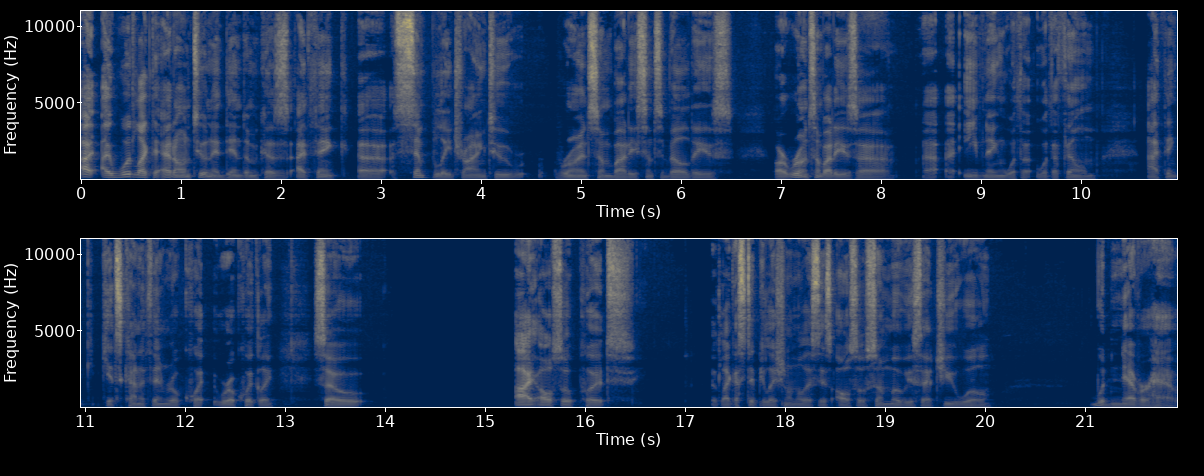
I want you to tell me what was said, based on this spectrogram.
I, I would like to add on to an addendum because I think uh, simply trying to r- ruin somebody's sensibilities or ruin somebody's uh, uh, evening with a with a film, I think gets kind of thin real quick, real quickly. So I also put like a stipulation on the list is also some movies that you will would never have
